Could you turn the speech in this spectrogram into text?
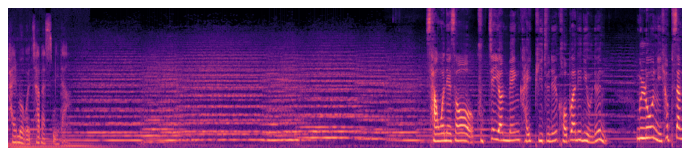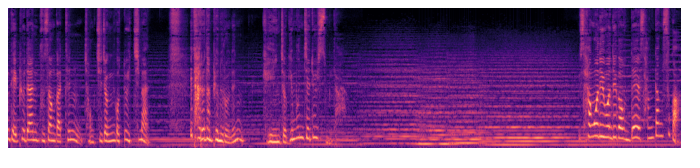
발목을 잡았습니다. 상원에서 국제연맹 가입 비준을 거부하는 이유는 물론 협상 대표단 구성 같은 정치적인 것도 있지만 다른 한편으로는 개인적인 문제도 있습니다. 상원 의원들 가운데 상당수가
